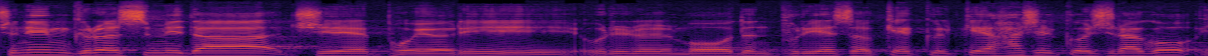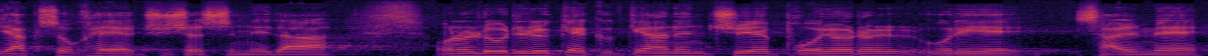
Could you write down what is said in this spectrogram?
주님 그렇습니다. 주의 보혈이 우리를 모든 불의에서 깨끗게 하실 것이라고 약속해 주셨습니다. 오늘도 우리를 깨끗게 하는 주의 보혈을 우리 삶에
